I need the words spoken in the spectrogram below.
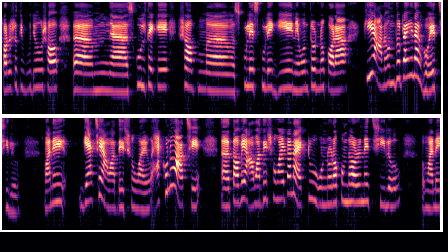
সরস্বতী পুজো সব স্কুল থেকে সব স্কুলে স্কুলে গিয়ে নেমন্তন্ন করা। কি আনন্দটাই না হয়েছিল। মানে গেছে আমাদের সময়ও, এখনও আছে। তবে আমাদের সময়টা না একটু অন্যরকম ধরনের ছিল। মানে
